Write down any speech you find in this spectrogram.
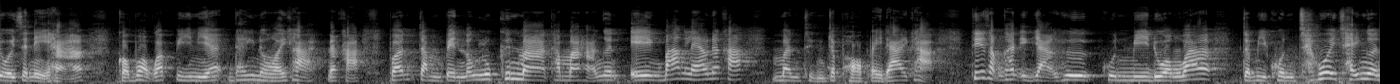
โดยเสน่หา ขอบอกว่าปีนี้ได้น้อยค่ะนะคะ เพราะฉะนั้นจำเป็นต้องลุกขึ้นมาทำมาหาเงินเองบ้างแล้วนะคะ มันถึงจะพอไปได้ค่ะ ที่สำคัญอีกอย่างคือ คุณมีดวงว่าจะมีคนช่วยใช้เงิน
